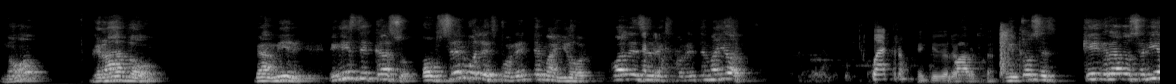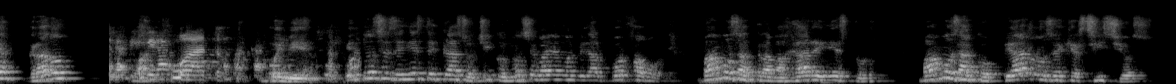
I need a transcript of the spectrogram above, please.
¿No? Grado. Vean, miren, en este caso, observo el exponente mayor. ¿Cuál es el exponente mayor? 4. X de la Cuatro. Entonces, ¿qué grado sería? Grado 4. Muy bien. Entonces, en este caso, chicos, no se vayan a olvidar, por favor. Vamos a trabajar en estos. Vamos a copiar los ejercicios.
